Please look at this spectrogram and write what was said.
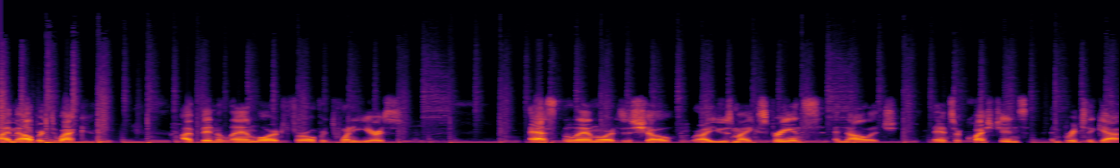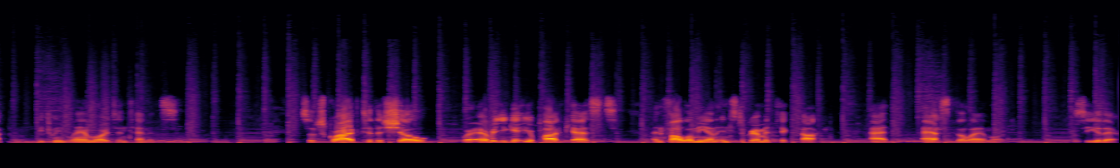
I'm Albert Dweck. I've been a landlord for over 20 years. Ask the Landlord is a show where I use my experience and knowledge to answer questions and bridge the gap between landlords and tenants. Subscribe to the show wherever you get your podcasts and follow me on Instagram and TikTok at Ask the Landlord. See you there.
